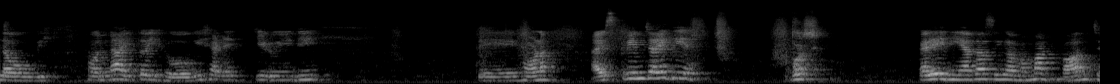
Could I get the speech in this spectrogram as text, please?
ਲਓ ਵੀ, ਹੁਣ ਨਹਾਈ ਧੋਈ ਹੋ ਗਈ ਸਾਡੇ ਚਿੜੂਈ ਦੀ। ਤੇ ਹੁਣ ਆਈਸਕ੍ਰੀਮ ਚਾਹੀਦੀ ਹੈ? ਬੁਸ਼ ਕਰੇ ਗਿਆ ਤਾਂ ਸੀਗਾ ਮੰਮਾ ਬਾਅਦ ਚ।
